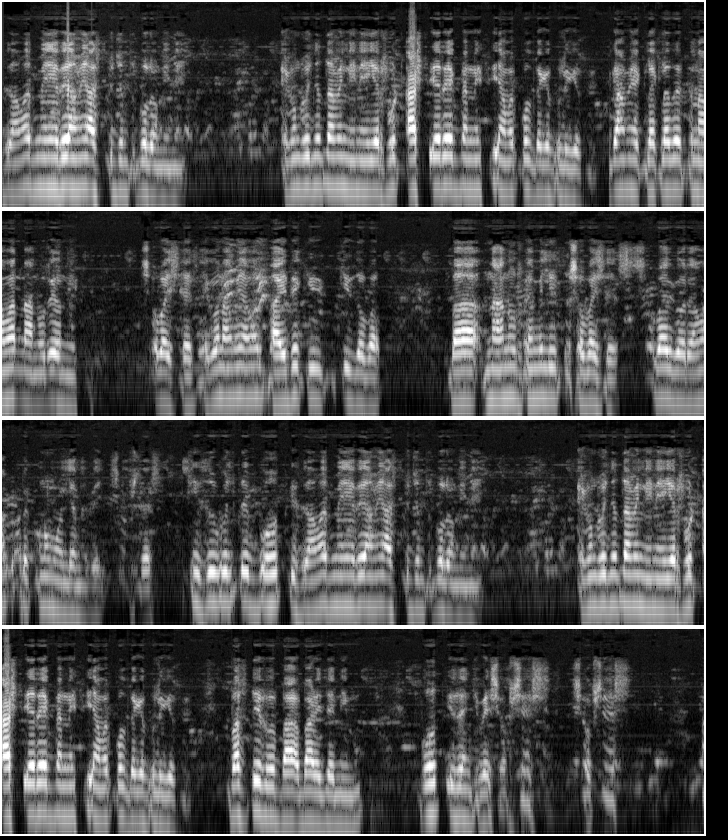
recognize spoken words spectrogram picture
আমার মেয়েরে আমি আজ পর্যন্ত কোলেও নি নাই। এখন পর্যন্ত আমি নি নাই। এয়ারপোর্ট আসতে ইয়ারে একবার নিচ্ছি আমার কোল থেকে চলে গেছে। আমি একলা একলা যাইতে না, আমার নানুরেও নিয়েছি। সবাই শেষ। এখন আমি আমার বাইরে কি কি জবাব? বা নানুর ফ্যামিলি তো সবাই শেষ। সবার ঘরে, আমার ঘরে কোনো মহিলা নেই শেষ। কিছু বলতে বহুত কিছু। আমার মেয়েরে আমি আজ পর্যন্ত কোলেও নি নাই। এখন পর্যন্ত আমি নি নাই। এয়ারপোর্ট আসতে ইয়ারে একবার নিচ্ছি আমার কোল থেকে চলে গেছে। বাসতে বাড়ি যাই নিমু, বহুত কিছু আনছি ভাই, সব শেষ সব শেষ।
